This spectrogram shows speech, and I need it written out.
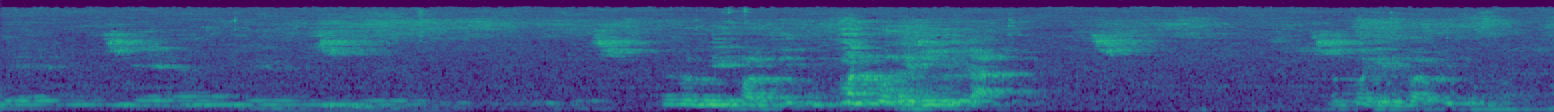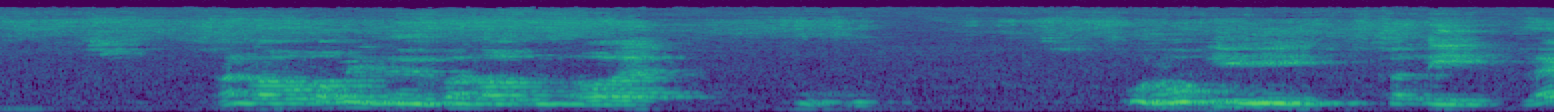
เย็นเย็นเย็น แล้วมันมีความคิดมันก็เห็นเหมือนกัน มันก็เห็นความคิดเหมือนกันนั้นเราก็ไม่ลืมว่าเราคืออะไรผู้รู้ผู้รู้ที่มีสติและ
